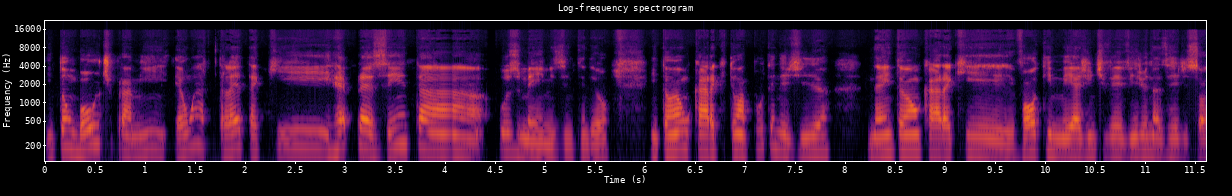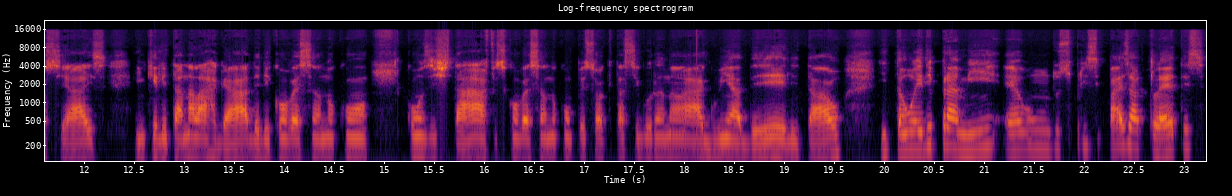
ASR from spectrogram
Então, Bolt, para mim, é um atleta que representa os memes, entendeu? Então, é um cara que tem uma puta energia, né? Então, é um cara que volta e meia a gente vê vídeo nas redes sociais em que ele tá na largada, ele conversando com, com os staffs, conversando com o pessoal que tá segurando a aguinha dele e tal. Então, ele, para mim, é um dos principais atletas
